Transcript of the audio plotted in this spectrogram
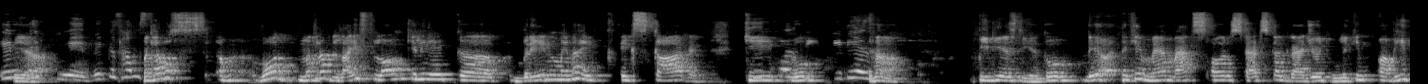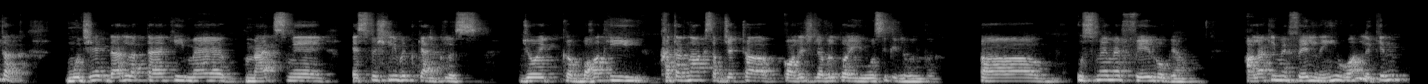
in yeah. this way? Because हम मतलब वो मतलब लाइफ लॉन्ग के लिए एक ब्रेन में ना एक एक स्कार है कि वो हाँ पीटीएसडी है तो देखिए मैं मैथ्स और स्टैट्स का ग्रेजुएट हूँ लेकिन अभी तक मुझे डर लगता है कि मैं मैथ्स में स्पेशली विद कैलकुलस जो एक बहुत ही खतरनाक सब्जेक्ट था कॉलेज लेवल पर यूनिवर्सिटी लेवल पर उसमें मैं फेल हो गया हालाँकि मैं फेल नहीं हुआ, लेकिन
